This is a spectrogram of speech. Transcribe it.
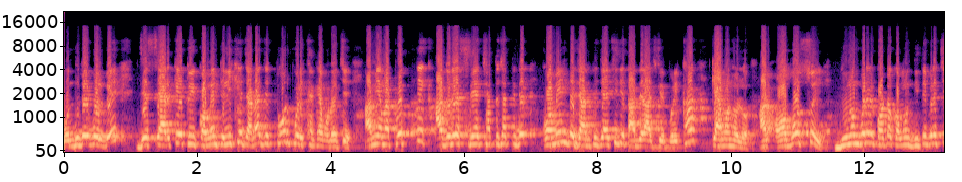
বন্ধুদের বলবে যে স্যারকে তুই কমেন্টে লিখে জানা যে তোর পরীক্ষা কেমন হয়েছে? আমি আমার প্রত্যেক আদরের স্নেহের ছাত্রছাত্রীদের কমেন্টে জানতে চাইছি যে তাদের আজকের পরীক্ষা কেমন হলো। আর অবশ্যই দু নম্বরের কটা কমন দিতে পেরেছে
